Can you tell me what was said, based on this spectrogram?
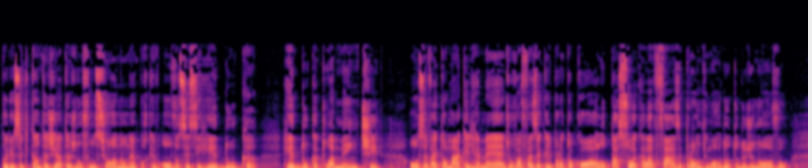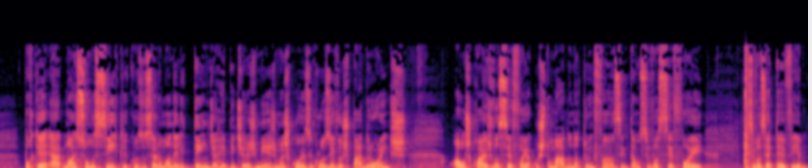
Por isso que tantas dietas não funcionam, né? Porque ou você se reeduca, reeduca a tua mente, ou você vai tomar aquele remédio, ou vai fazer aquele protocolo, passou aquela fase, pronto, engordou tudo de novo. Porque ah, nós somos cíclicos, o ser humano ele tende a repetir as mesmas coisas, inclusive os padrões aos quais você foi acostumado na tua infância. Então, se você foi, se você teve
